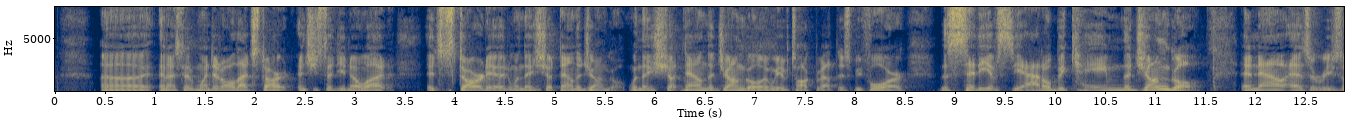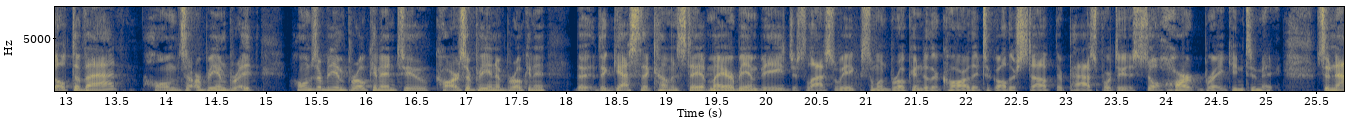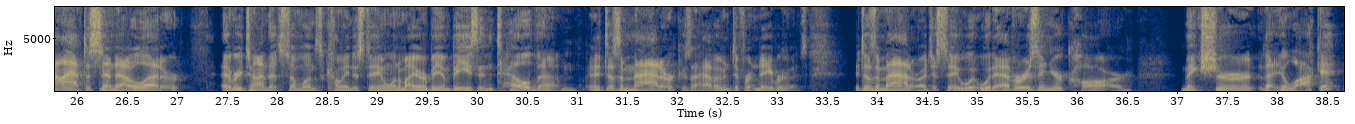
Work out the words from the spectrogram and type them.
Uh, and I said, when did all that start? And she said, you know what? It started when they shut down the jungle. When they shut down the jungle, and we have talked about this before, the city of Seattle became the jungle. And now, as a result of that, homes are being homes are being broken into, cars are being broken in. The the guests that come and stay at my Airbnb just last week, someone broke into their car, they took all their stuff, their passport. It's so heartbreaking to me. So now I have to send out a letter every time that someone's coming to stay in one of my Airbnbs and tell them, and it doesn't matter because I have them in different neighborhoods. It doesn't matter. I just say, whatever is in your car, make sure that you lock it,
